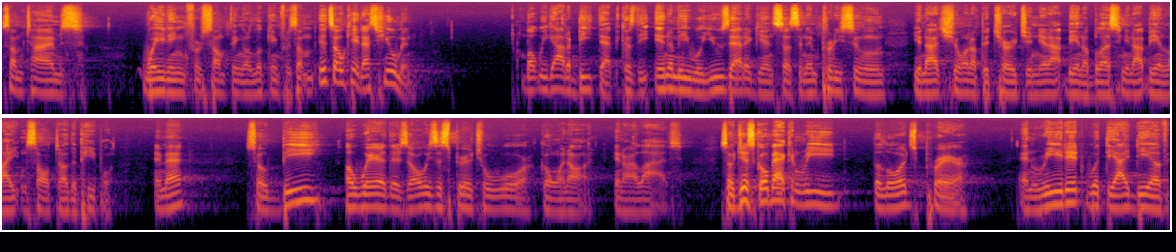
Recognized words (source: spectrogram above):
sometimes waiting for something or looking for something. It's okay, that's human. But we got to beat that because the enemy will use that against us, and then pretty soon you're not showing up at church and you're not being a blessing, you're not being light and salt to other people. Amen? So be aware there's always a spiritual war going on in our lives. So just go back and read the Lord's Prayer and read it with the idea of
